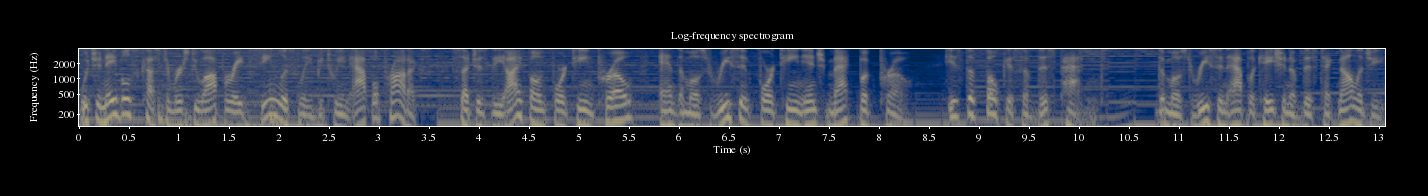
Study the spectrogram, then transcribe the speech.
which enables customers to operate seamlessly between Apple products such as the iPhone 14 Pro and the most recent 14-inch MacBook Pro, is the focus of this patent. The most recent application of this technology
